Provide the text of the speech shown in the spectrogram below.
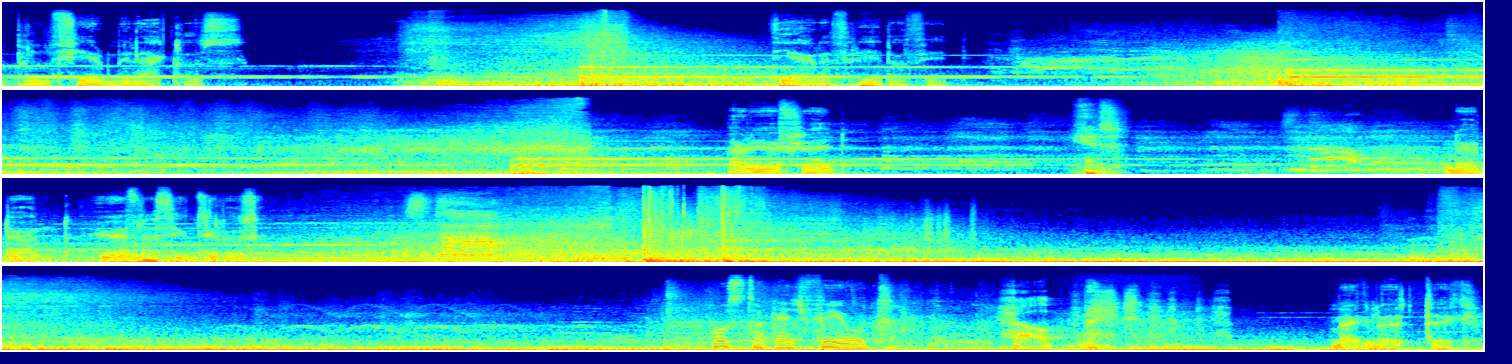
people fear miracles. They are afraid of it. Are you afraid? Yes. No, don't. You have nothing to lose. Stop! Hoztak egy fiút. Help me. Meglőtték.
